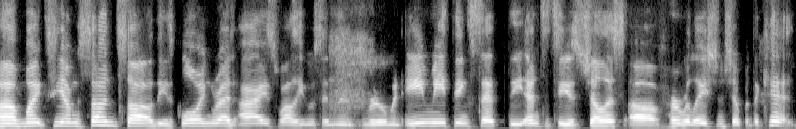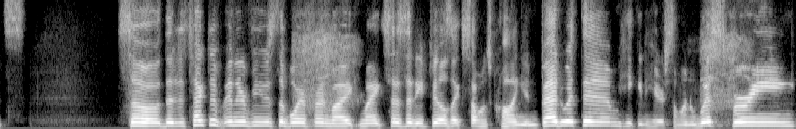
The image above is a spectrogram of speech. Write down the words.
Uh, Mike's young son saw these glowing red eyes while he was in the room, and Amy thinks that the entity is jealous of her relationship with the kids. So the detective interviews the boyfriend, Mike. Mike says that he feels like someone's crawling in bed with him. He can hear someone whispering.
